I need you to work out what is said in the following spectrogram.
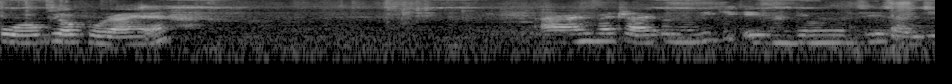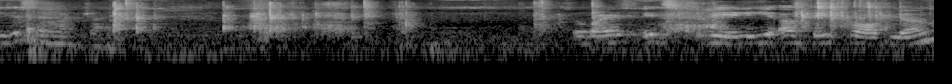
फोर ओ क्लॉक हो रहा है। एंड मैं ट्राई करूँगी कि एक घंटे में मुझे सारी चीज़ें समझ जाए। So guys it's really a big problem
